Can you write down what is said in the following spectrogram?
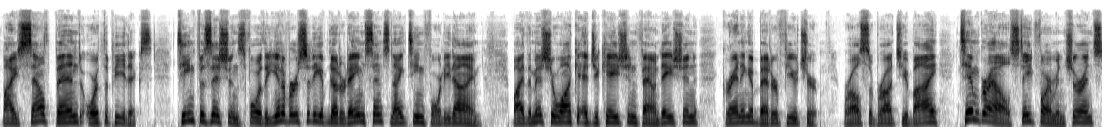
by South Bend Orthopedics, team physicians for the University of Notre Dame since 1949, by the Mishawaka Education Foundation, granting a better future. We're also brought to you by Tim Growl, State Farm Insurance.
